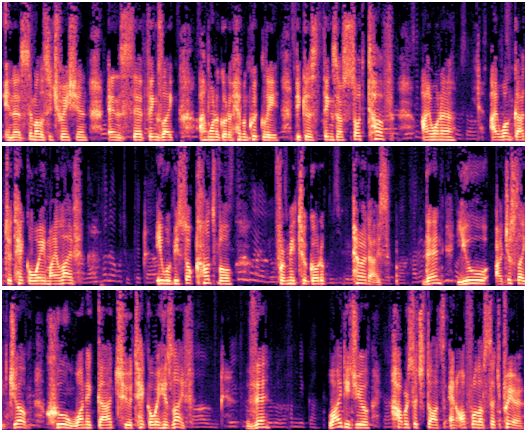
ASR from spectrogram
in a similar situation and said things like, I want to go to heaven quickly because things are so tough. I want to, I want God to take away my life. It would be so comfortable for me to go to paradise. Then you are just like Job who wanted God to take away his life. Then why did you harbor such thoughts and offer up such prayer?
